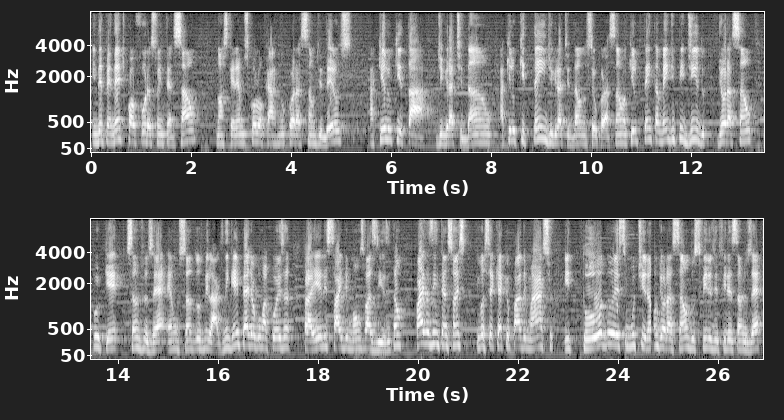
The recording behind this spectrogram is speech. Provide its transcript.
independente qual for a sua intenção, nós queremos colocar no coração de Deus aquilo que está de gratidão, aquilo que tem de gratidão no seu coração, aquilo que tem também de pedido, de oração, porque São José é um santo dos milagres. Ninguém pede alguma coisa para ele e sai de mãos vazias. Então, Quais as intenções que você quer que o Padre Márcio e todo esse mutirão de oração dos filhos e filhas de São José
